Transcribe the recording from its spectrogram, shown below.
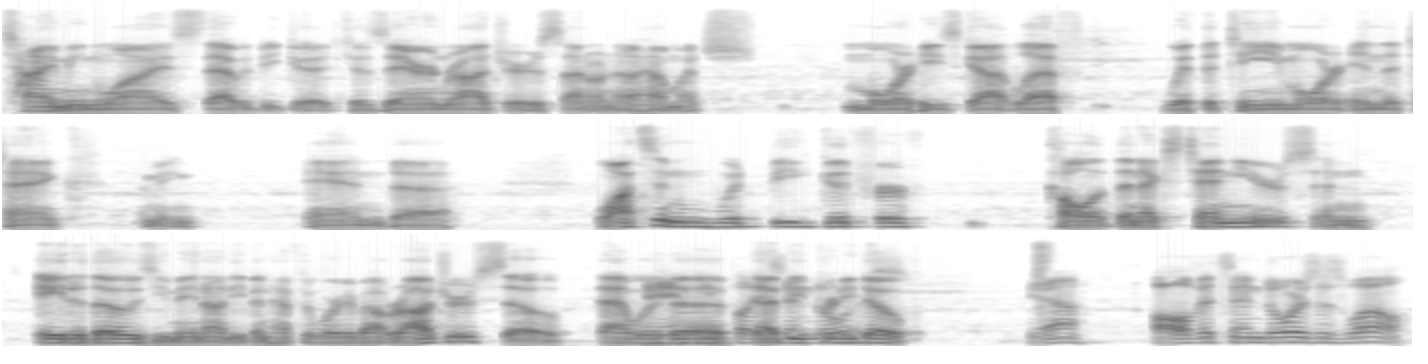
timing wise that would be good because Aaron Rodgers. I don't know how much more he's got left with the team or in the tank. I mean, and uh, Watson would be good for call it the next ten years, and eight of those you may not even have to worry about Rodgers. So that would uh, that'd be pretty dope. Yeah, all of it's indoors as well.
